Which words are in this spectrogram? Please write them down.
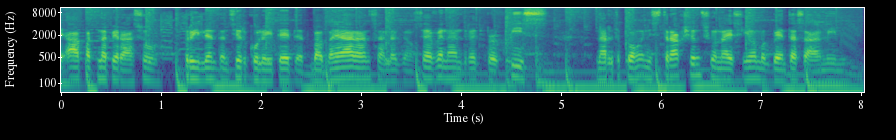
ay apat na piraso, brilliant and circulated at babayaran sa halagang 700 per piece. Narito po ang instructions kung nais nyo magbenta sa amin.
